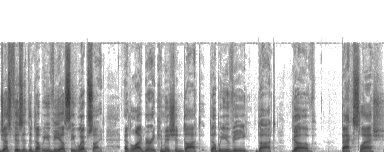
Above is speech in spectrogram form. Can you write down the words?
just visit the WVLC website at librarycommission.wv.gov backslash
